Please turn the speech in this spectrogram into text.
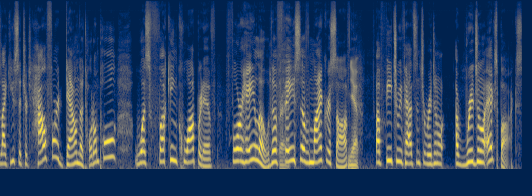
like you said, Church, how far down the totem pole was fucking cooperative for Halo, the face of Microsoft? Yep. A feature we've had since original original Xbox.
